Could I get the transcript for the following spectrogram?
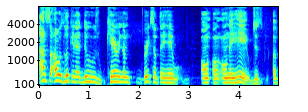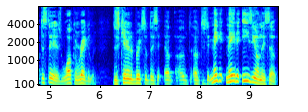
I saw, I was looking at dudes carrying them bricks up their head on, on, on their head, just up the stairs, walking regular, just carrying the bricks up the up, up, up the. Make it made it easy on themselves.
